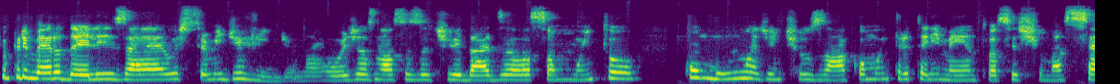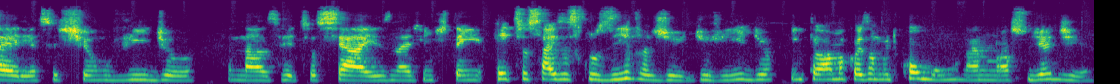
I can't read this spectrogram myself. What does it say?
Que o primeiro deles é o streaming de vídeo, né? Hoje as nossas atividades, elas são muito comum a gente usar como entretenimento, assistir uma série, assistir um vídeo nas redes sociais, né? A gente tem redes sociais exclusivas de, de vídeo, então é uma coisa muito comum né, no nosso dia a dia.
